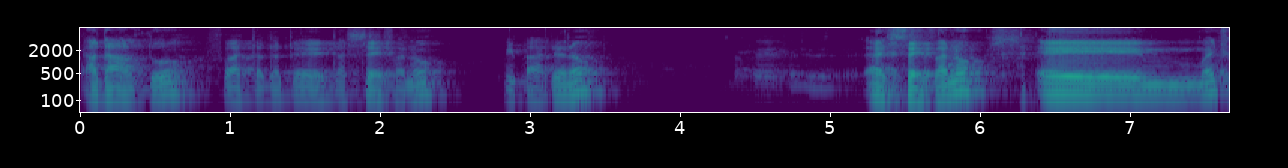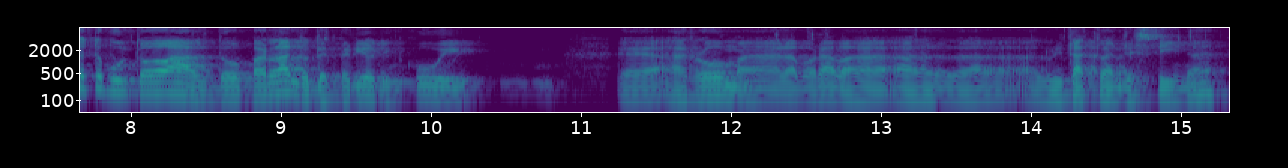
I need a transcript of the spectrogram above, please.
Adaldo, fatta da te e da Stefano, mi pare, no? Eh, Stefano. E, a un certo punto Aldo, parlando del periodo in cui eh, a Roma lavorava all'unità clandestina,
